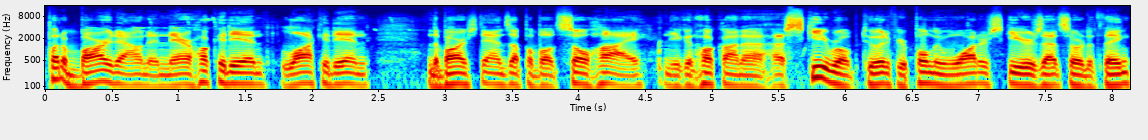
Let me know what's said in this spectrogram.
put a bar down in there, hook it in, lock it in, the bar stands up about so high, and you can hook on a, a, ski rope to it if you're pulling water skiers, that sort of thing.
